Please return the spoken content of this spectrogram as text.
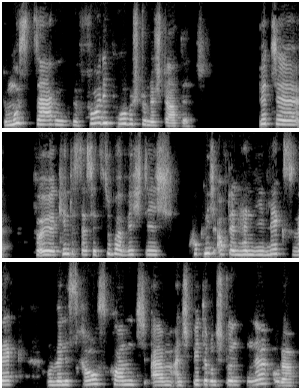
Du musst sagen, bevor die Probestunde startet, bitte, für euer Kind ist das jetzt super wichtig, guck nicht auf dein Handy, leg's weg. Und wenn es rauskommt ähm, an späteren Stunden, ne, oder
